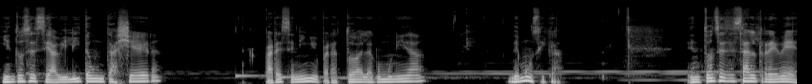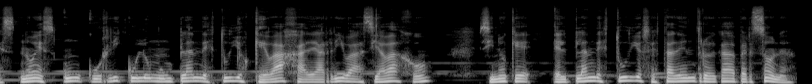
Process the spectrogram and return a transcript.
Y entonces se habilita un taller para ese niño y para toda la comunidad de música. Entonces es al revés, no es un currículum, un plan de estudios que baja de arriba hacia abajo, sino que el plan de estudios está dentro de cada persona.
